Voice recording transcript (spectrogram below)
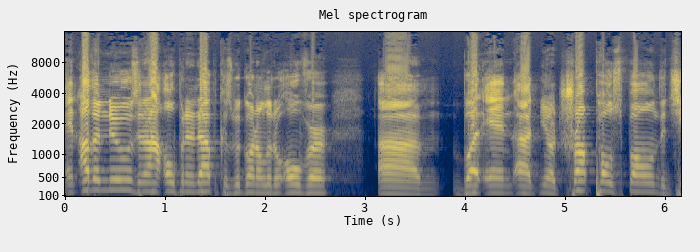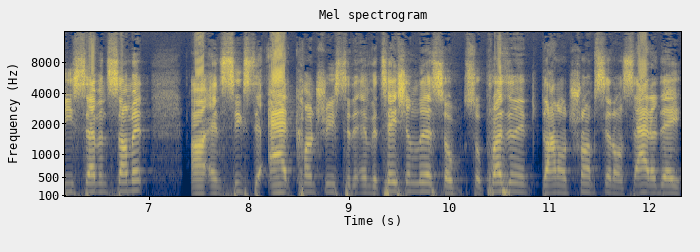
in other news, and I'll open it up because we're going a little over. Um, but in uh, you know, Trump postponed the G7 summit uh, and seeks to add countries to the invitation list. So, so President Donald Trump said on Saturday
